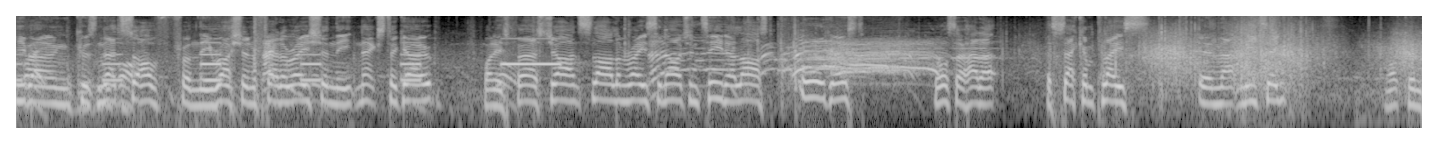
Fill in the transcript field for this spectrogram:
Ivan Kuznetsov from the Russian Federation, the next to go. Won his first giant slalom race in Argentina last August. He also had a, a second place in that meeting. What can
